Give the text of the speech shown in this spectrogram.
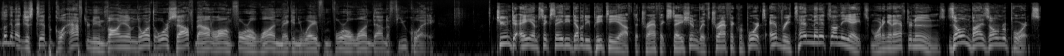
Looking at just typical afternoon volume north or southbound along 401, making your way from 401 down to Fuquay. Tune to AM 680 WPTF, the traffic station with traffic reports every 10 minutes on the 8s, morning and afternoons. Zone by zone reports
